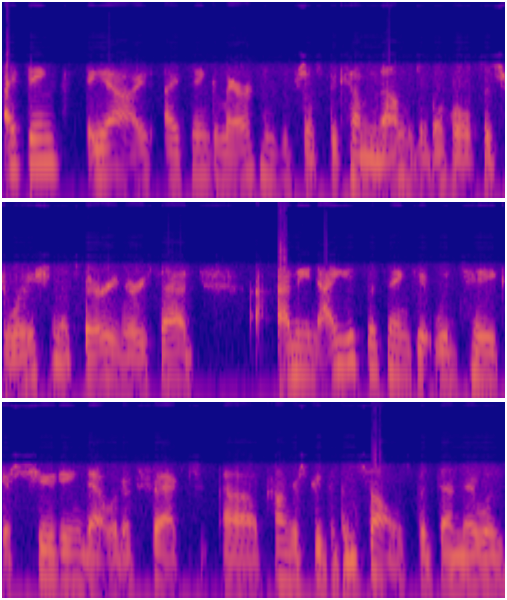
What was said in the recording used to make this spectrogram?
I think, yeah, I, I think Americans have just become numb to the whole situation. It's very, very sad. I mean, I used to think it would take a shooting that would affect uh, Congresspeople themselves, but then there was,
